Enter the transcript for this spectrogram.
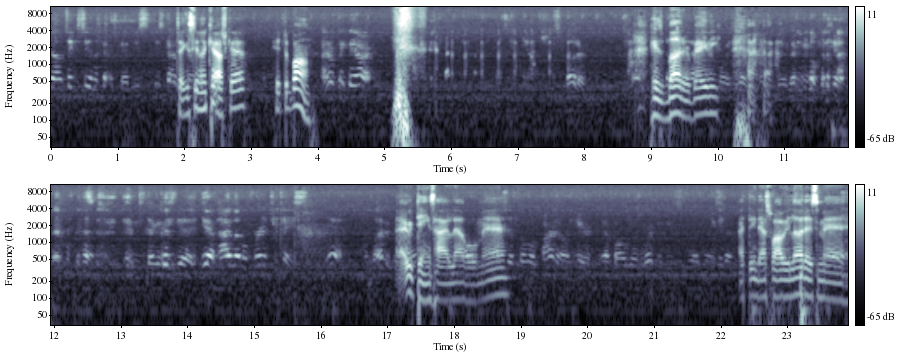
you know, take a seat on the couch, Kev. These, these Take a seat on the couch, Kev. Hit the bong. I don't think they are. That's a good couch. It's butter. His butter, baby. ceremonies there, dude. Yeah. They're gonna be good. You have high level furniture taste. Yeah, I love it. man. Everything's high level, man. I think that's why we love this man.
